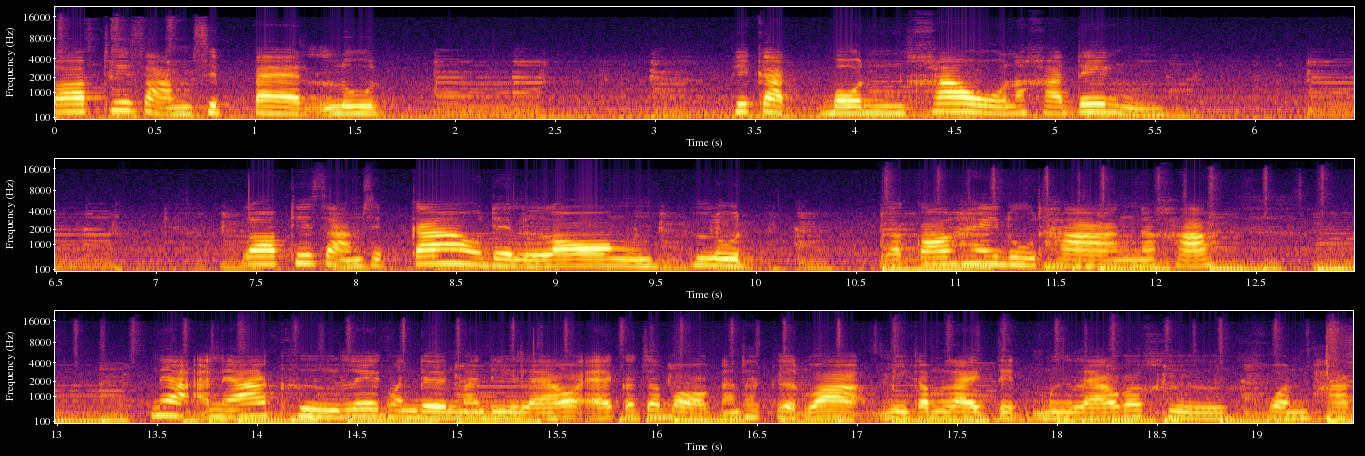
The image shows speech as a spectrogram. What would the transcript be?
รอบที่ 38 หลุด พิกัดบนเข้านะคะ เด้ง รอบที่ 39 เด่นลอง หลุด แล้วก็ให้ดูทางนะคะ เนี่ยอันนี้คือเลขมันเดินมาดีแล้วแอดก็จะบอกนะถ้าเกิดว่ามีกำไรติดมือแล้วก็คือควรพัก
